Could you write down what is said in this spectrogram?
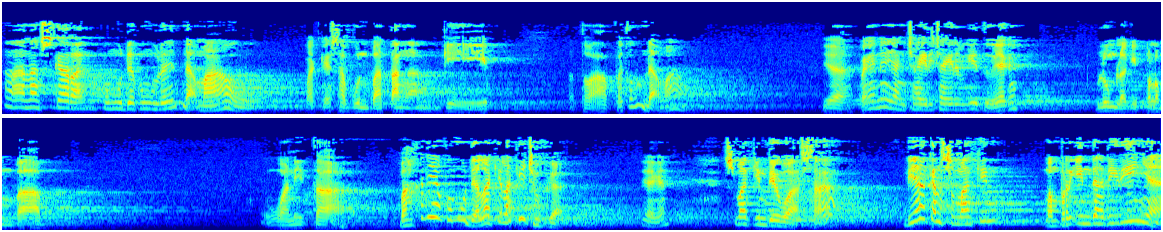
Anak sekarang pemuda-pemuda ini tidak mau pakai sabun batangan, gip atau apa itu tidak mau. Ya, pengennya yang cair-cair begitu ya kan? Belum lagi pelembab wanita, bahkan yang pemuda laki-laki juga. Ya kan? Semakin dewasa, dia akan semakin memperindah dirinya.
